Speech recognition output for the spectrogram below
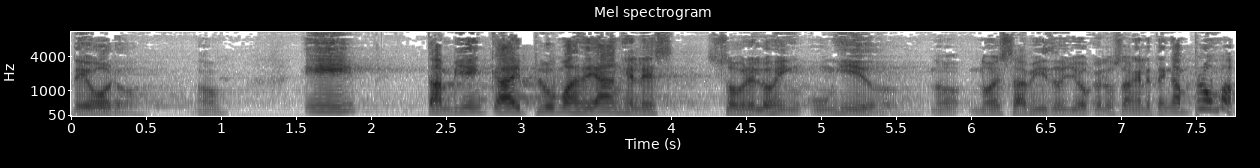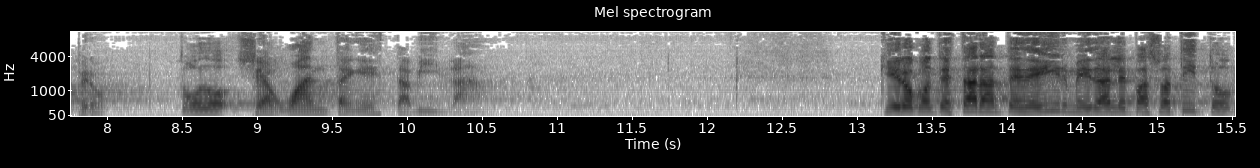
de oro, ¿no? Y también cae plumas de ángeles sobre los ungidos. No, no he sabido yo que los ángeles tengan plumas, pero todo se aguanta en esta vida. Quiero contestar antes de irme y darle paso a Tito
